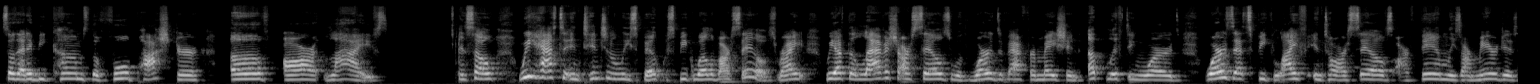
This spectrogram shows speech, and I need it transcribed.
so that it becomes the full posture of our lives. And so we have to intentionally speak, speak well of ourselves, right? We have to lavish ourselves with words of affirmation, uplifting words, words that speak life into ourselves, our families, our marriages,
